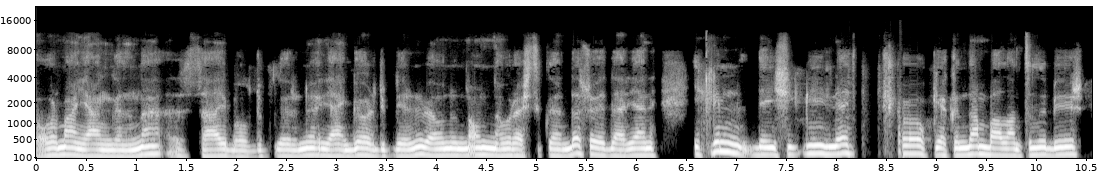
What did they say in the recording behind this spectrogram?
orman yangınına sahip olduklarını yani gördüklerini ve onun onunla uğraştıklarını da söylediler. Yani iklim değişikliğiyle çok yakından bağlantılı bir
